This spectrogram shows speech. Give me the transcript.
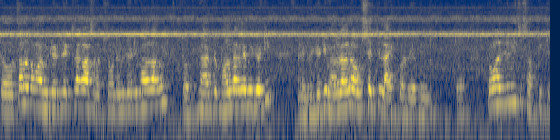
তো চলো তোমার ভিডিওটি দেখতে থাকো। আশা করছি তোমাদের ভিডিওটি ভালো লাগবে। তো ভালো- লাগলে ভিডিওটি মানে ভিডিওটি ভালো লাগলে অবশ্যই একটু লাইক করে দিও কিন্তু। তো তোমাদের তো সব কিছু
